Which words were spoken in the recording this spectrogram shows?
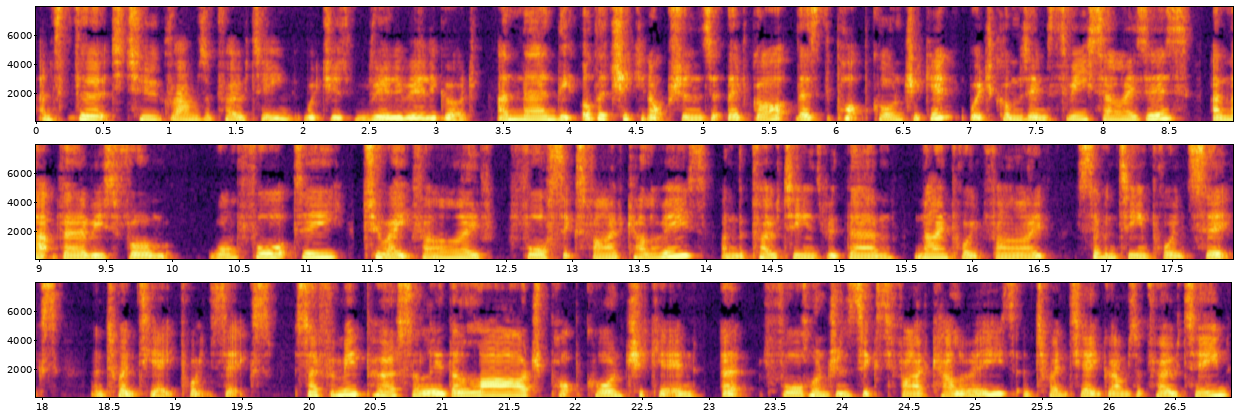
and 32 grams of protein, which is really, really good. And then the other chicken options that they've got, there's the popcorn chicken, which comes in three sizes, and that varies from 140, 285, 465 calories, and the proteins with them 9.5, 17.6, and 28.6. So for me personally, the large popcorn chicken at 465 calories and 28 grams of protein,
